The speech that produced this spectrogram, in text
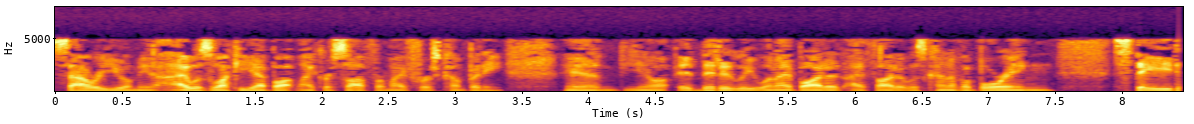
sour you. I mean, I was lucky I bought Microsoft for my first company. And, you know, admittedly when I bought it, I thought it was kind of a boring, staid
